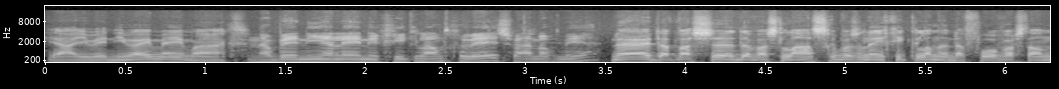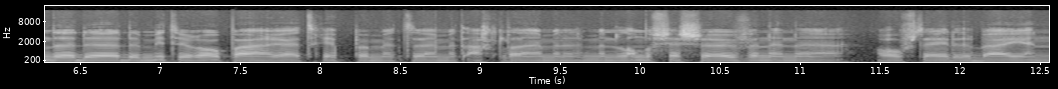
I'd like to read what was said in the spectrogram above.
ja, je weet niet wat je meemaakt. Nou ben je niet alleen in Griekenland geweest, waar nog meer? Nee, dat was, uh, dat was de laatste was alleen Griekenland. En daarvoor was dan de, de, de Mid-Europa-trip met, uh, met, acht, met, met een land of zes, zeven en hoofdsteden erbij. En,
